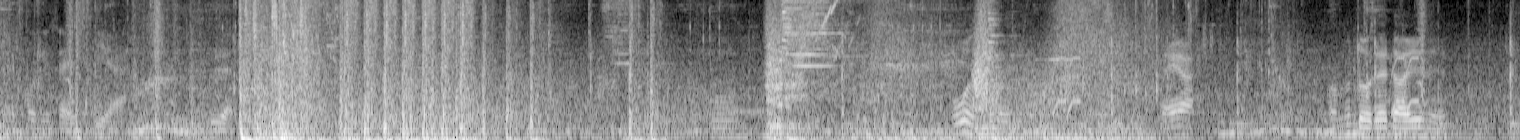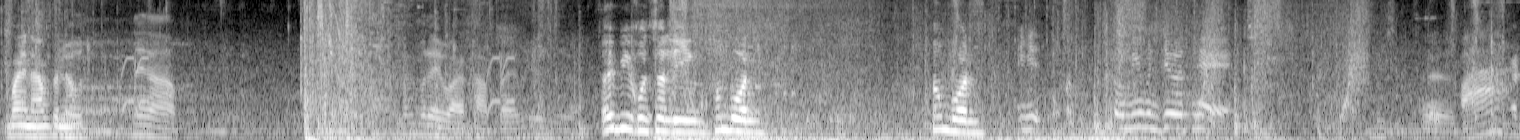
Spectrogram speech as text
ไอ้คนที่ใส่เสียเพื่อนโอ้ยไหนอะมันโดดได้ดอยอยู่นี่ว่ายน้ำไปแล้ว นี่นะครับมันไม่ได้ไหวขาไปไม่ได้เหนือ เอ้ยมีคนสลิงข้างบน ข้างบนไอ้เหี้ยตรงนี้มันเยอะแท้โอ้ป้ามัน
